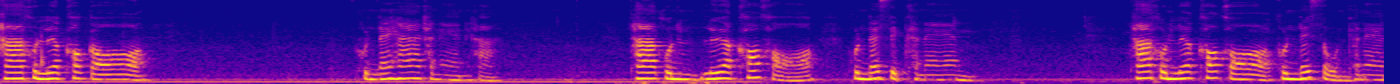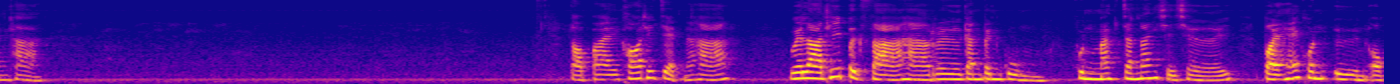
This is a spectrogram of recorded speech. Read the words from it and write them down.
ถ้าคุณเลือกข้อกอ คุณได้ห้าคะแนนค่ะ ถ้าคุณเลือกข้อขอ คุณได้สิบคะแนน ถ้าคุณเลือกข้อคอ คุณได้ศูนย์คะแนนค่ะ ต่อไปข้อที่ 7 นะคะ เวลาที่ปรึกษาหารือกันเป็นกลุ่ม คุณมักจะนั่งเฉยๆ ปล่อยให้คนอื่นออก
